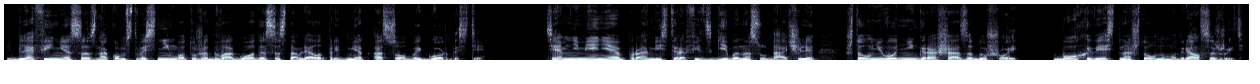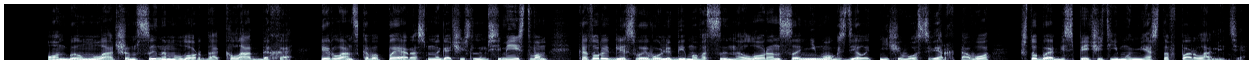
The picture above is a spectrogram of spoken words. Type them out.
Для Финиаса знакомство с ним вот уже два года составляло предмет особой гордости. Тем не менее, про мистера Фитцгиббона судачили, что у него ни гроша за душой, бог весть, на что он умудрялся жить. Он был младшим сыном лорда Кладдаха, ирландского пэра с многочисленным семейством, который для своего любимого сына Лоренса не мог сделать ничего сверх того, чтобы обеспечить ему место в парламенте.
